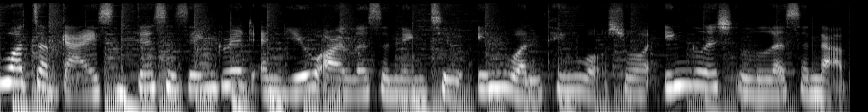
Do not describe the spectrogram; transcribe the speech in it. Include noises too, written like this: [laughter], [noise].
What's up, guys? This is Ingrid, and you are listening to 英文听我说 English Listen Up.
